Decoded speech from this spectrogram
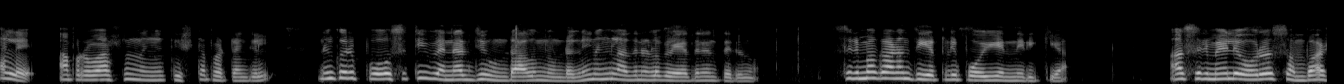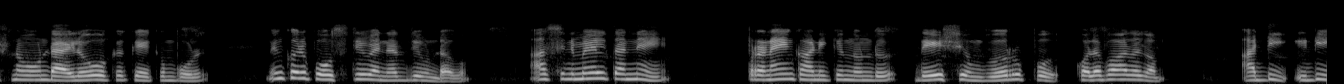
അല്ലേ? ആ പ്രഭാഷണം നിങ്ങൾക്ക് ഇഷ്ടപ്പെട്ടെങ്കിൽ നിങ്ങൾക്കൊരു പോസിറ്റീവ് എനർജി ഉണ്ടാകുന്നുണ്ടെങ്കിൽ നിങ്ങൾ അതിനുള്ള വേതനം തരുന്നു. സിനിമ കാണാൻ തിയേറ്ററിൽ പോയി എന്നിരിക്കുക. ആ സിനിമയിലെ ഓരോ സംഭാഷണവും ഡയലോഗും ഒക്കെ കേൾക്കുമ്പോൾ നിങ്ങൾക്കൊരു പോസിറ്റീവ് എനർജി ഉണ്ടാകും. ആ സിനിമയിൽ തന്നെ പ്രണയം കാണിക്കുന്നുണ്ട് ദേഷ്യം വെറുപ്പ് കൊലപാതകം അടി ഇടി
